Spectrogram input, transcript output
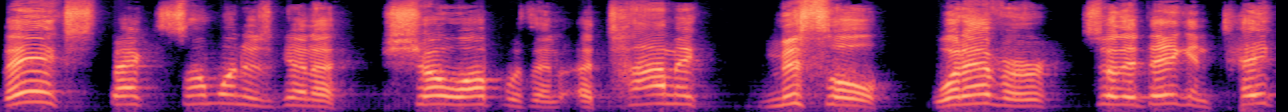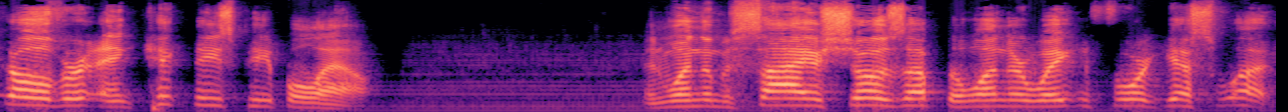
They expect someone who's going to show up with an atomic missile, whatever, so that they can take over and kick these people out. And when the Messiah shows up, the one they're waiting for, guess what?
